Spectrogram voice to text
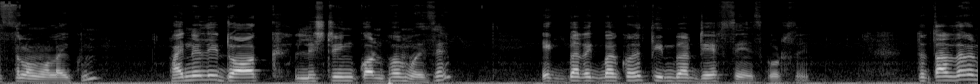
আসসালামু আলাইকুম। ফাইনালি ডক লিস্টিং কনফার্ম হয়েছে। একবার একবার করে তিনবার ডেট চেঞ্জ করছে। তো তার যখন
